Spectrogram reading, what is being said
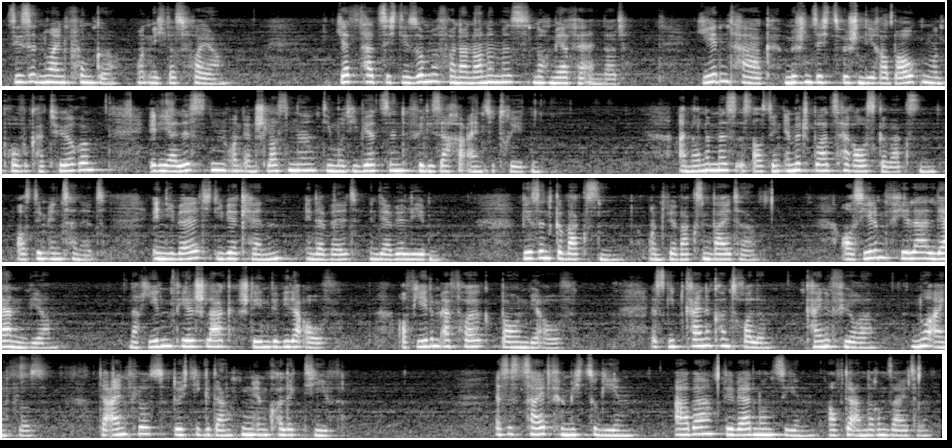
Sie sind nur ein Funke und nicht das Feuer. Jetzt hat sich die Summe von Anonymous noch mehr verändert. Jeden Tag mischen sich zwischen die Rabauken und Provokateure, Idealisten und Entschlossene, die motiviert sind, für die Sache einzutreten. Anonymous ist aus den Imageboards herausgewachsen, aus dem Internet, in die Welt, die wir kennen, in der Welt, in der wir leben. Wir sind gewachsen und wir wachsen weiter. Aus jedem Fehler lernen wir. Nach jedem Fehlschlag stehen wir wieder auf. Auf jedem Erfolg bauen wir auf. Es gibt keine Kontrolle, keine Führer, nur Einfluss, der Einfluss durch die Gedanken im Kollektiv. Es ist Zeit für mich zu gehen, aber wir werden uns sehen, auf der anderen Seite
